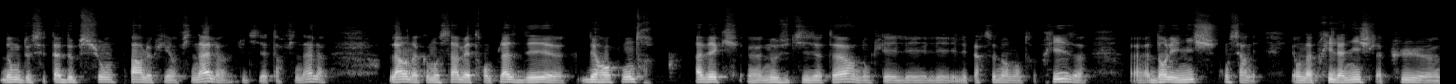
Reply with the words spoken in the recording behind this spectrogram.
donc de cette adoption par le client final, l'utilisateur final, là on a commencé à mettre en place des, des rencontres avec euh, nos utilisateurs, donc les, les, les, personnes dans l'entreprise, euh, dans les niches concernées. Et on a pris la niche la plus euh,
